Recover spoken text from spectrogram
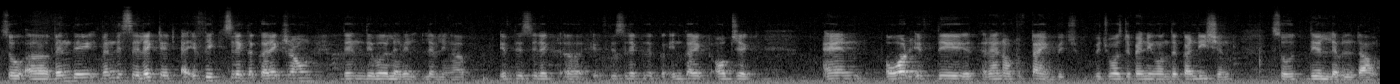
So uh, when they when they select it, uh, if they select the correct round, then they were level, leveling up. If they select uh, if they select the incorrect object, and or if they ran out of time, which which was depending on the condition, so they'll level down,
